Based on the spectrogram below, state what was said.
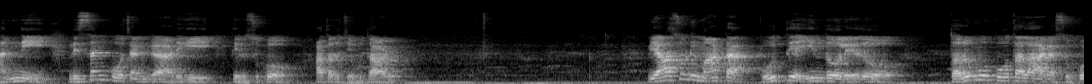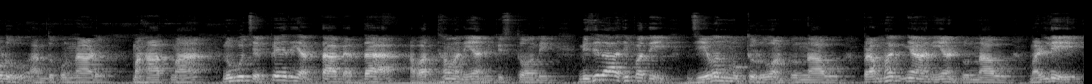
అన్నీ నిస్సంకోచంగా అడిగి తెలుసుకో. అతడు చెబుతాడు. వ్యాసుడి మాట పూర్తి అయిందో లేదో తరుము కూతలాగా సుకుడు అందుకున్నాడు. మహాత్మా నువ్వు చెప్పేది అంతా పెద్ద అబద్ధమని అనిపిస్తోంది. మిథిలాధిపతి జీవన్ముక్తుడు అంటున్నావు బ్రహ్మజ్ఞాని అంటున్నావు మళ్ళీ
